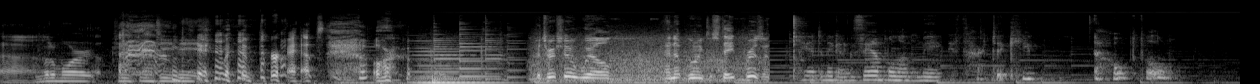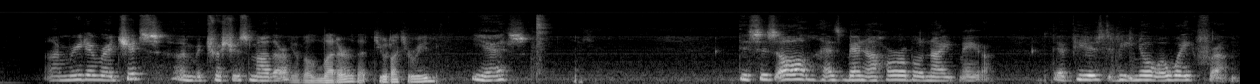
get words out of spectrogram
uh, A little more truth in TV. perhaps or Patricia will end up going to state prison. He had to make an example of me. It's hard to keep hopeful. I'm Rita Richards. I'm Patricia's mother. You have a letter that you would like to read? Yes. This is all has been a horrible nightmare. There appears to be no awake from.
